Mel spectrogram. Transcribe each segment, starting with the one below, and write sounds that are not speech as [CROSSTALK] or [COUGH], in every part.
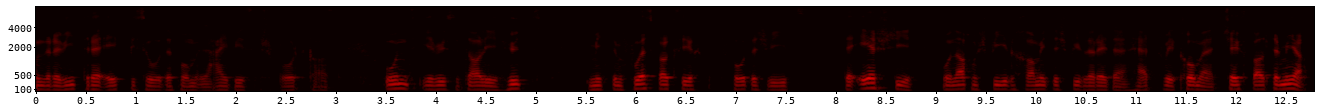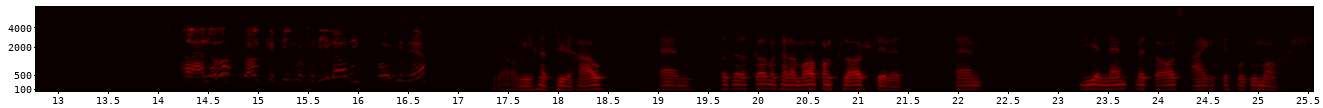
zu einer weiteren Episode vom Leibis Sportcast. Und ihr wisst jetzt alle, heute mit dem Fußballgesicht von der Schweiz, der Erste, der nach dem Spiel kann mit den Spielern reden kann. Herzlich willkommen, Jeff Baltermia. Hallo, danke vielmals für die Einladung, freut mich sehr. Ja, mich natürlich auch. Ähm, dass wir das gerade mal schnell am Anfang klarstellen. Ähm, wie nennt man das eigentlich, was du machst?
